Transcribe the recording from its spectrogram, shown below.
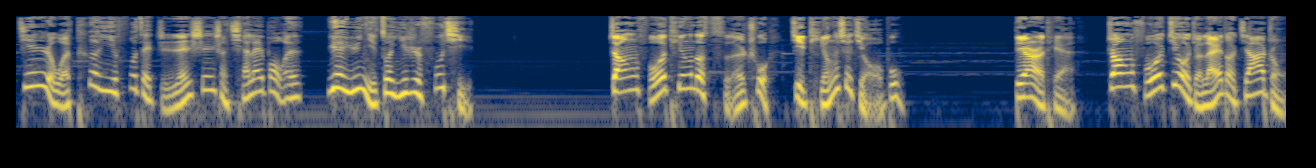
今日我特意附在纸人身上前来报恩，愿与你做一日夫妻。”张福听到此处，即停下脚步。第二天，张福舅舅来到家中。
